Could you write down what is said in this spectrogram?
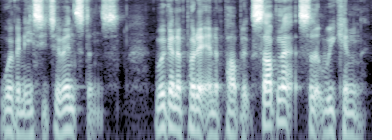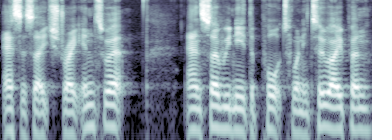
with an EC2 instance. We're going to put it in a public subnet so that we can SSH straight into it. And so we need the port 22 open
